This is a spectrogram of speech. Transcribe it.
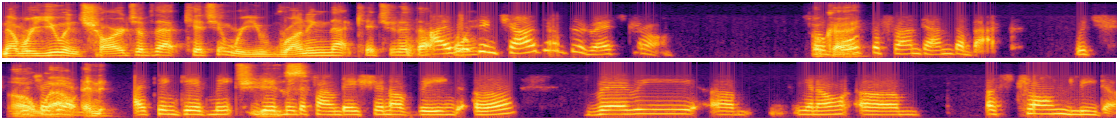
Now, were you in charge of that kitchen? Were you running that kitchen at that point? I point? was in charge of the restaurant, so Okay. both the front and the back, which oh which wow! again And I think gave me gave me the foundation of being a very um, you know um, a strong leader.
